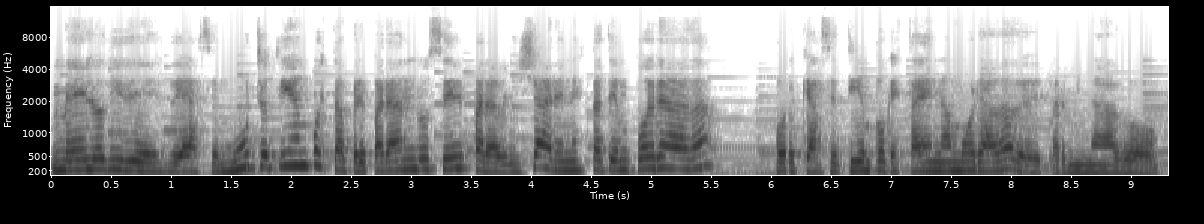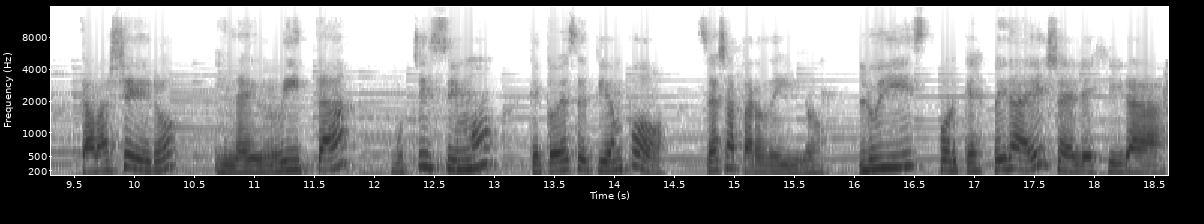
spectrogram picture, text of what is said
Melody desde hace mucho tiempo está preparándose para brillar en esta temporada porque hace tiempo que está enamorada de determinado caballero y la irrita muchísimo que todo ese tiempo se haya perdido. Luis, porque espera a ella elegir a,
